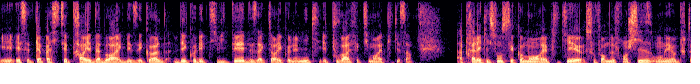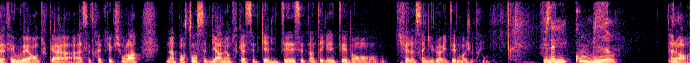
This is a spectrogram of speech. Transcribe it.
et, cette capacité de travailler d'abord avec des écoles, des collectivités, des acteurs économiques, et de pouvoir effectivement répliquer ça. Après, la question, c'est comment répliquer sous forme de franchise. On est tout à fait ouvert, en tout cas, à cette réflexion-là. L'important, c'est de garder, en tout cas, cette qualité, cette intégrité dans, qui fait la singularité de Moi Je Trie. Vous êtes combien Alors,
